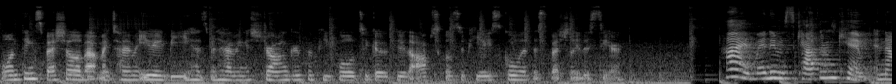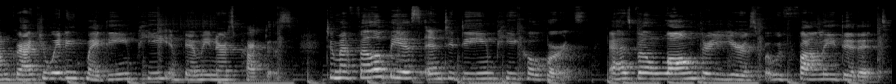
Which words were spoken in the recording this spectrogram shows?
One thing special about my time at UAB has been having a strong group of people to go through the obstacles to PA school with, especially this year. Hi, my name is Catherine Kim, and I'm graduating with my DNP in Family Nurse Practice. To my fellow BSN to DNP cohorts, it has been a long three years, but we finally did it.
